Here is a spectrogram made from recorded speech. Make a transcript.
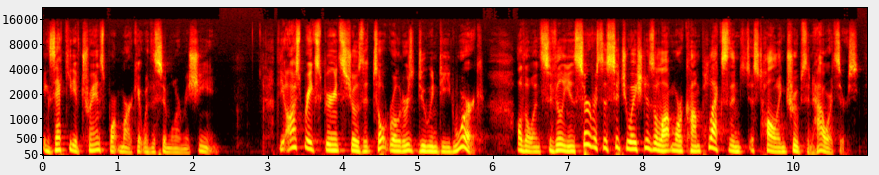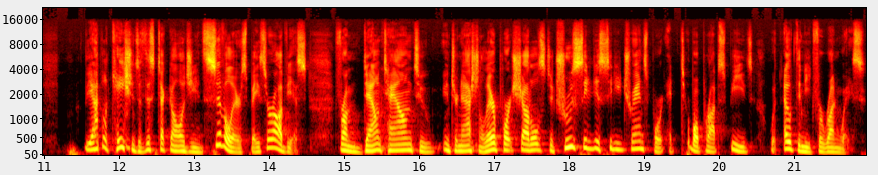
executive transport market with a similar machine. The Osprey experience shows that tilt rotors do indeed work, although in civilian service, the situation is a lot more complex than just hauling troops and howitzers. The applications of this technology in civil airspace are obvious, from downtown to international airport shuttles to true city to city transport at turboprop speeds without the need for runways.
